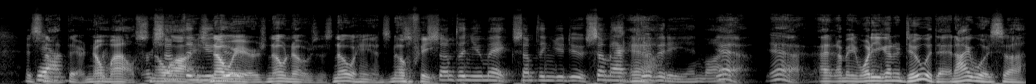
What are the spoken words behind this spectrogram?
it's yeah. not there. No mouse, no eyes, no do. ears, no noses, no hands, no feet. Something you make, something you do, some activity yeah. in life. Yeah, yeah, and I mean, what are you going to do with that? And I was, uh,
